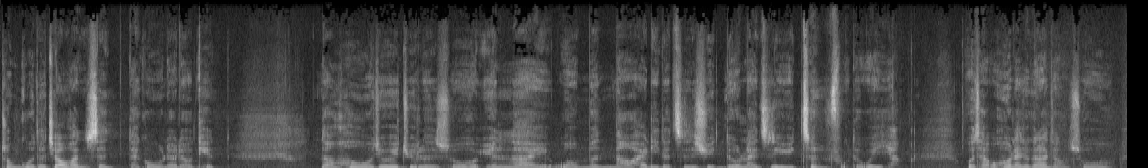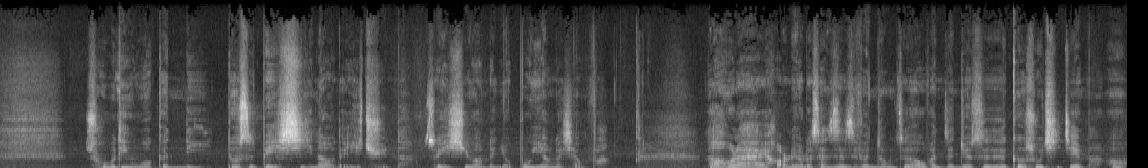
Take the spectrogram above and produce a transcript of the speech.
中国的交换生来跟我聊聊天，然后我就会觉得说，原来我们脑海里的资讯都来自于政府的喂养。我才我后来就跟他讲说，说不定我跟你都是被洗脑的一群呢，所以希望能有不一样的想法。然后后来还好聊了三四十分钟之后，反正就是各抒己见嘛，哦。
